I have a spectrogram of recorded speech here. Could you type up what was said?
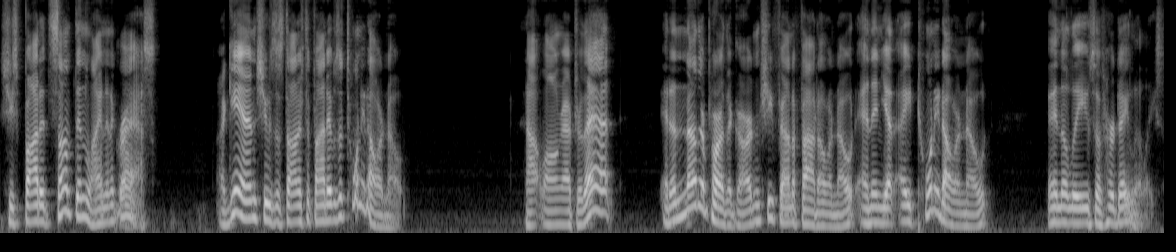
She spotted something lying in the grass. Again, she was astonished to find it was a $20 note. Not long after that, in another part of the garden, she found a $5 note and then yet a $20 note in the leaves of her daylilies.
